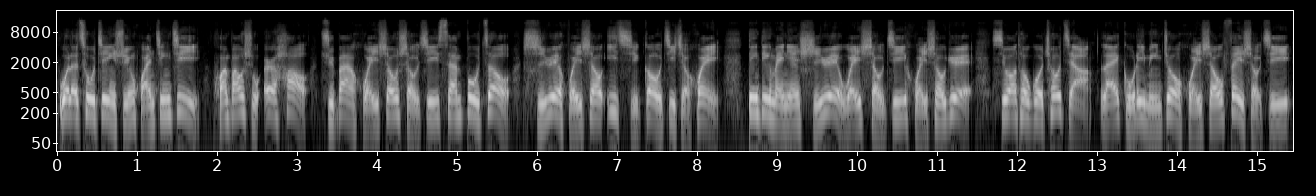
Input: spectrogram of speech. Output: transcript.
为了促进循环经济。环保署二号举办回收手机三步骤，十月回收一起购记者会，定定每年十月为手机回收月，希望透过抽奖来鼓励民众回收废手机。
